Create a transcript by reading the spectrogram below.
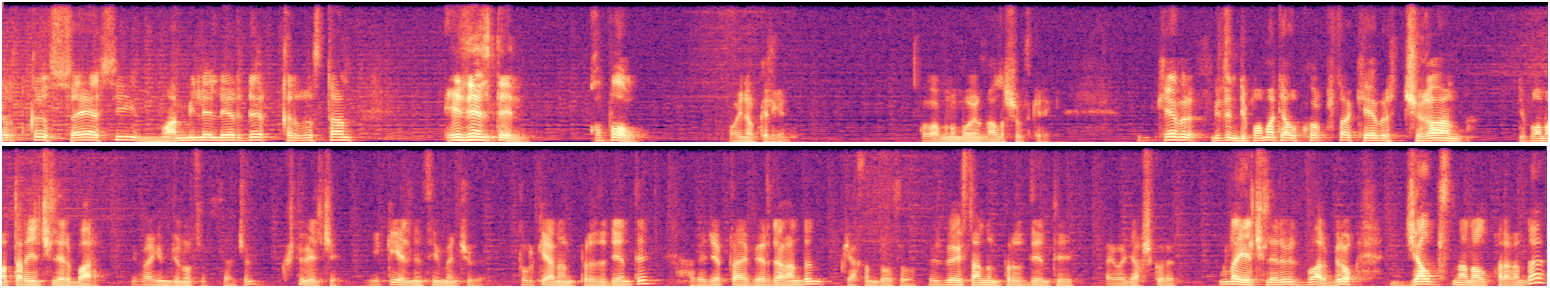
сырткы саясий мамилелерде кыргызстан эзелтен копол ойноп келген. Ооба муну моюнга алышыбыз керек. Кээ бир биздин дипломатиялык корпуста кээ бир чыгаан дипломаттар элчилер бар. Ибрагим жунусов мисалы үчүн күчтүү элчи эки элдин сүймөнчүгү туркиянын президенти режеп тайып эрдогандын жакын досу өзбекстандын президенти аябай жакшы көрөт мындай элчилерибиз бар бирок жалпысынан алып караганда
